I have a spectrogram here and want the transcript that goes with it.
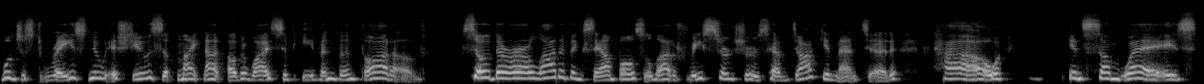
will just raise new issues that might not otherwise have even been thought of. So there are a lot of examples, a lot of researchers have documented how in some ways,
